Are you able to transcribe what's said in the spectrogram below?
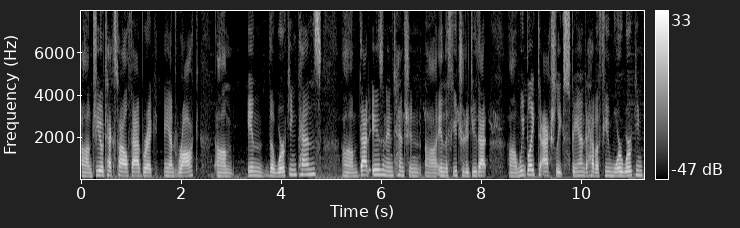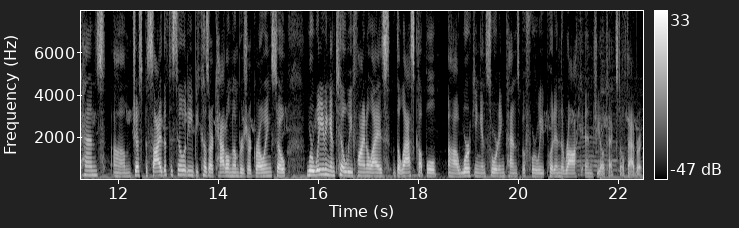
um, geotextile fabric and rock um, in the working pens. Um, that is an intention uh, in the future to do that. Uh, we'd like to actually expand to have a few more working pens um, just beside the facility because our cattle numbers are growing. So we're waiting until we finalize the last couple uh, working and sorting pens before we put in the rock and geotextile fabric.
